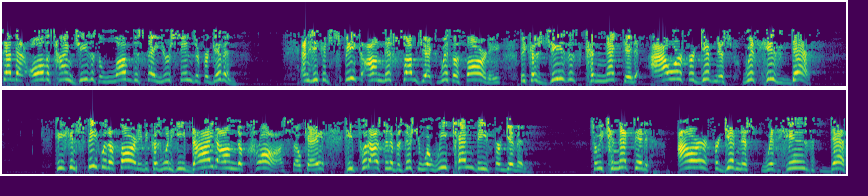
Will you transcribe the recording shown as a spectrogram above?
said that all the time. Jesus loved to say, Your sins are forgiven. And he could speak on this subject with authority because Jesus connected our forgiveness with his death. He can speak with authority because when he died on the cross, okay, he put us in a position where we can be forgiven. So he connected our forgiveness with his death.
